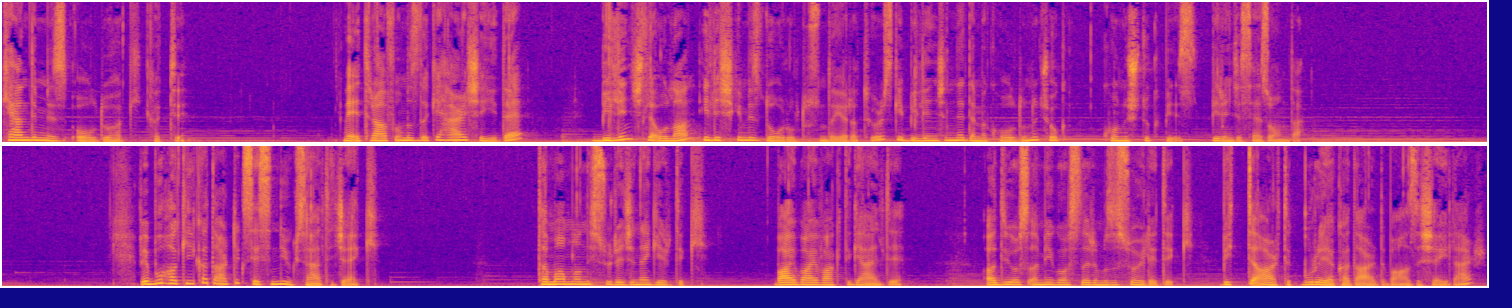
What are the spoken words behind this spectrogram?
kendimiz olduğu hakikati ve etrafımızdaki her şeyi de bilinçle olan ilişkimiz doğrultusunda yaratıyoruz ki bilincin ne demek olduğunu çok konuştuk biz birinci sezonda. Ve bu hakikat artık sesini yükseltecek. Tamamlanış sürecine girdik. Bay bay vakti geldi. Adios amigoslarımızı söyledik. Bitti artık buraya kadardı bazı şeyler.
